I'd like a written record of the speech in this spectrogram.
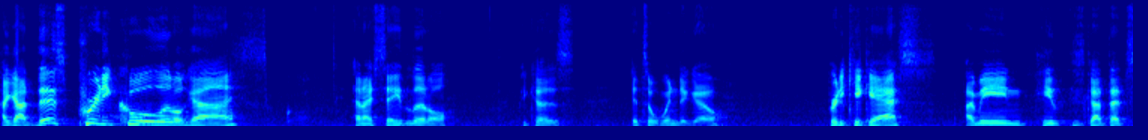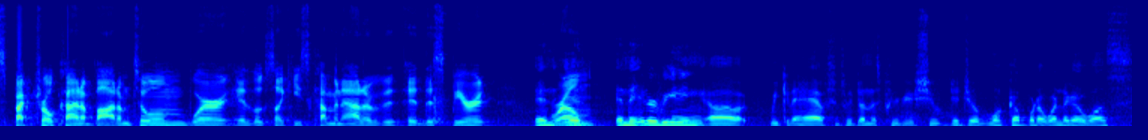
I got this pretty cool little guy. And I say little because it's a Wendigo. Pretty kick ass. I mean, he, he's got that spectral kind of bottom to him where it looks like he's coming out of it- the spirit In, realm. in, in the intervening uh, week and a half since we've done this previous shoot, did you look up what a Wendigo was?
